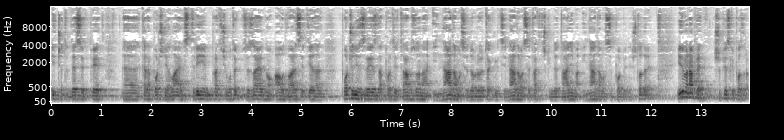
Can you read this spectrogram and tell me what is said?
i 45 E, kada počinje live stream, pratit ćemo utakmicu zajedno, a u 21 počinje Zvezda protiv Trabzona i nadamo se dobroj utakmici, nadamo se taktičkim detaljima i nadamo se pobjede. Što da je? Idemo naprijed, šampionski pozdrav!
